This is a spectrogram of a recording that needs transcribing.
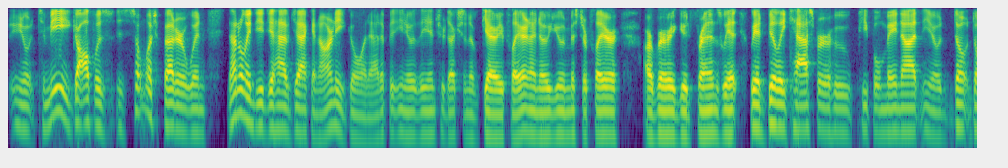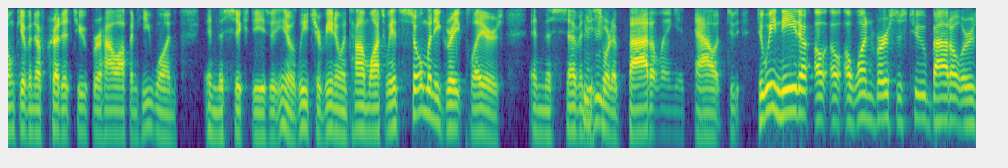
you know, to me, golf was is so much better when not only did you have Jack and Arnie going at it, but you know the introduction of Gary Player, and I know you and Mr. Player are very good friends. We had we had Billy Casper, who people may not you know don't don't give enough credit to for how often he won in the '60s. You know, Lee Trevino and Tom Watson. We had so many great players in the '70s, mm-hmm. sort of battling it out. Do do we need a, a, a one versus two battle, or is,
